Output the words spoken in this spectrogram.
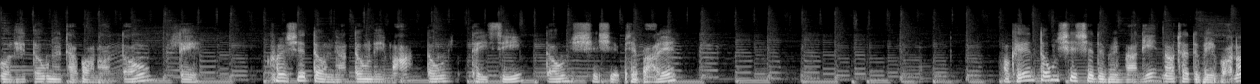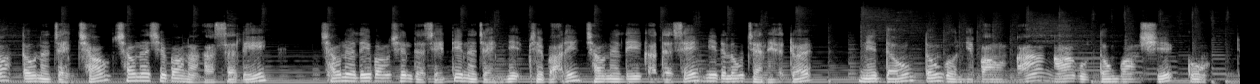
ကိုလေး3နဲ့ထပ်ပေါင်းတော့3 4ခွန်ရှစ်3ည3လေးမှာ3ထိပ်စီ388ဖြစ်ပါတယ်โอเค388တပင်ကနေနောက်ထပ်တပင်ပေါ့နော်3နဲ့ချိန်6 6နဲ့8ပေါင်းတာက14 6နဲ့4ပေါင်းရှင်း30 1နဲ့ချိန်2ဖြစ်ပါတယ်6နဲ့4က30နေ့တစ်လုံးကျန်တဲ့အတွက်နှစ်3 3ကို2ပေါင်း5 5ကို3ပေါင်း8 9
